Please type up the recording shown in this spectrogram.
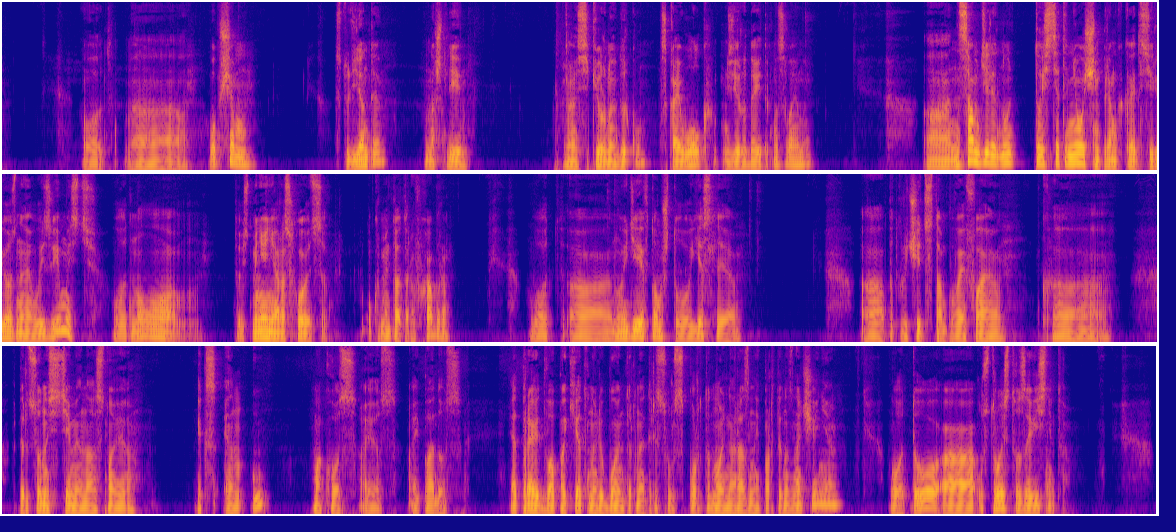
Вот. А, в общем, студенты нашли а, секьюрную дырку, Skywalk, Zero Day, так называемый. А, на самом деле, ну, то есть это не очень прям какая-то серьезная уязвимость, вот, но, то есть мнения расходятся у комментаторов Хабра. Вот. Но идея в том, что если подключиться там по Wi-Fi к операционной системе на основе XNU, macOS, iOS, iPadOS, и отправить два пакета на любой интернет-ресурс с порта 0 на разные порты назначения, вот, то а, устройство зависнет.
